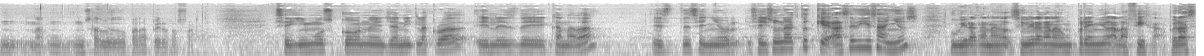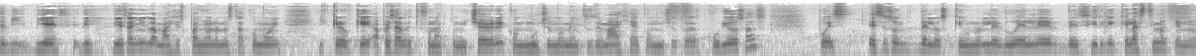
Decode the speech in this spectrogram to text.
Una- un, un saludo para Pérez Rafart. Seguimos con eh, Yannick Lacroix, él es de Canadá. Este señor se hizo un acto que hace 10 años hubiera ganado, se hubiera ganado un premio a la fija, pero hace di- 10, di- 10 años la magia española no está como hoy y creo que a pesar de que fue un acto muy chévere, con muchos momentos de magia, con muchas cosas curiosas, pues esos son de los que uno le duele decir que qué lástima que no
